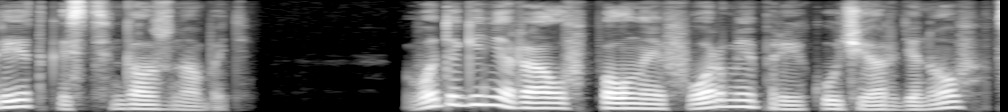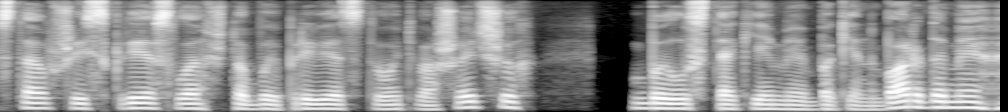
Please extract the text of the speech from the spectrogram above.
Редкость должно быть. Вот и генерал в полной форме при куче орденов, вставший с кресла, чтобы приветствовать вошедших, был с такими бакенбардами,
